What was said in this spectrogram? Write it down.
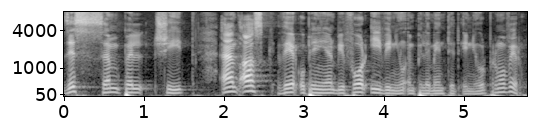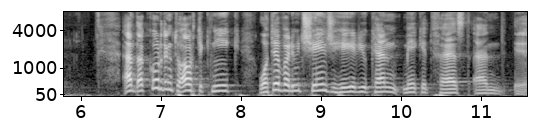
this simple sheet and ask their opinion before even you implement it in your Primavera. And according to our technique, whatever you change here, you can make it fast and uh,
